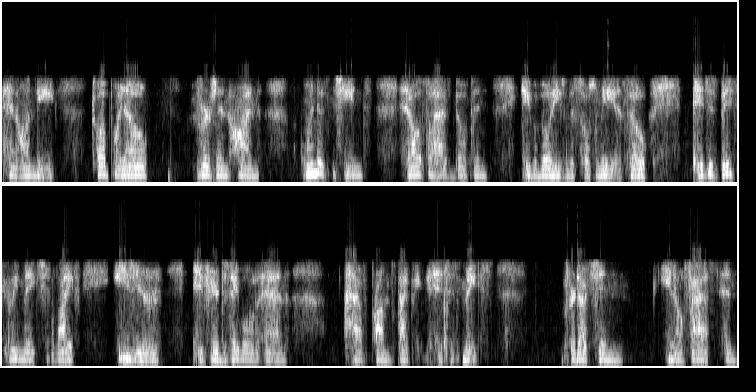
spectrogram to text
And on the 12.0 version on Windows machines, it also has built-in capabilities with social media. So it just basically makes your life easier if you're disabled and have problems typing. It just makes production, you know, fast and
